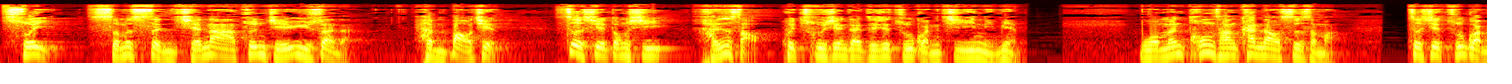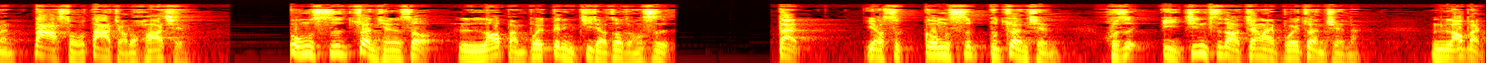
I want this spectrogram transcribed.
所以，什么省钱啊、遵节预算的，很抱歉，这些东西很少会出现在这些主管的基因里面。我们通常看到是什么？这些主管们大手大脚的花钱。公司赚钱的时候，老板不会跟你计较这种事。但要是公司不赚钱，或是已经知道将来不会赚钱了，老板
